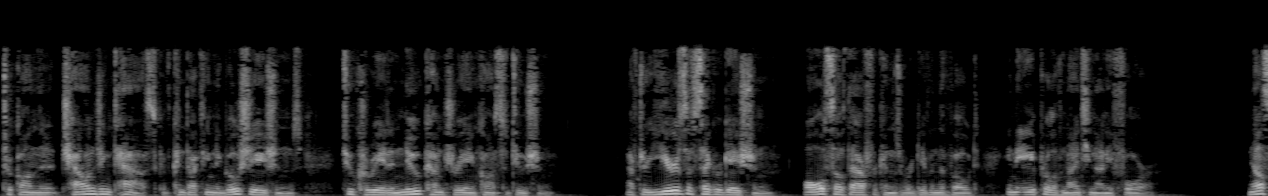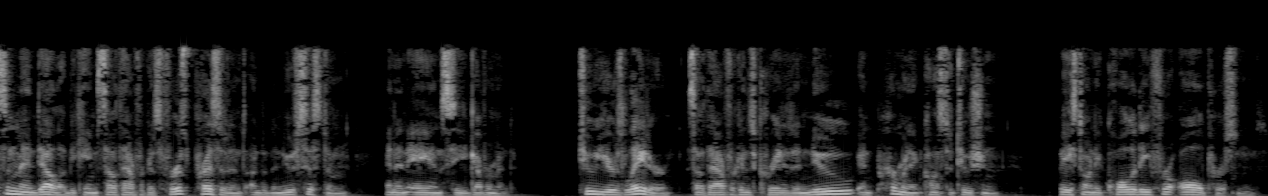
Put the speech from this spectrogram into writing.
took on the challenging task of conducting negotiations to create a new country and constitution. After years of segregation, all South Africans were given the vote in April of 1994. Nelson Mandela became South Africa's first president under the new system and an ANC government. Two years later, South Africans created a new and permanent constitution based on equality for all persons.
